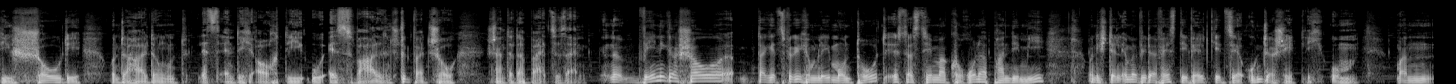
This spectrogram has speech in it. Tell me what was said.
die Show, die Unterhaltung und letztendlich auch die US-Wahl, ein Stück weit Show, stand er dabei zu sein. Eine weniger Show, da geht es wirklich um Leben und Tod, ist das Thema Corona-Pandemie. Und ich stelle immer wieder fest, die Welt geht sehr unterschiedlich um. Man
